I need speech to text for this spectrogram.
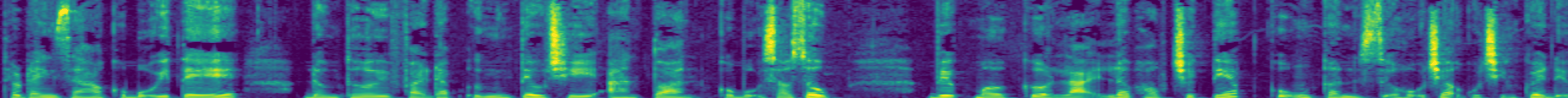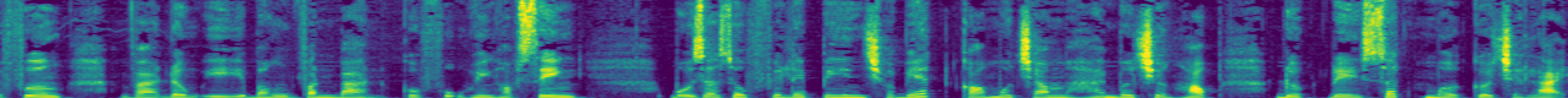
theo đánh giá của Bộ Y tế, đồng thời phải đáp ứng tiêu chí an toàn của Bộ Giáo dục việc mở cửa lại lớp học trực tiếp cũng cần sự hỗ trợ của chính quyền địa phương và đồng ý bằng văn bản của phụ huynh học sinh. Bộ Giáo dục Philippines cho biết có 120 trường học được đề xuất mở cửa trở lại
